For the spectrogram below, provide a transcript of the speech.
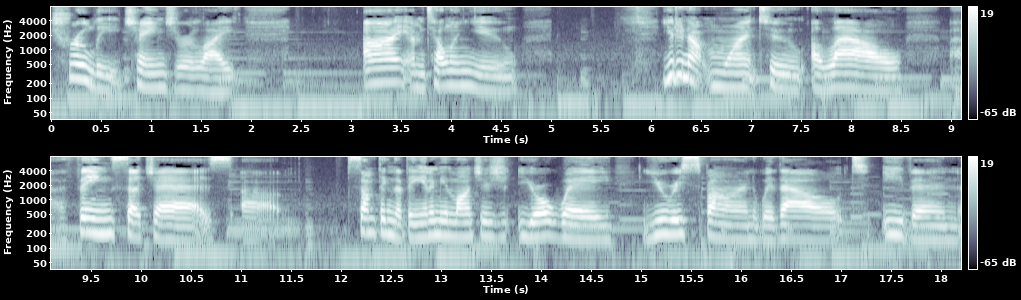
truly change your life. I am telling you, you do not want to allow uh, things such as um, something that the enemy launches your way you respond without even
